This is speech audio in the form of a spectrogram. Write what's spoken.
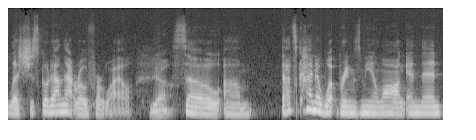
Let's just go down that road for a while. yeah So um, that's kind of what brings me along. And then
